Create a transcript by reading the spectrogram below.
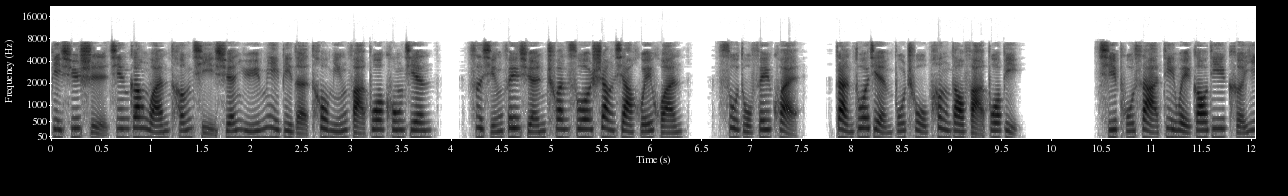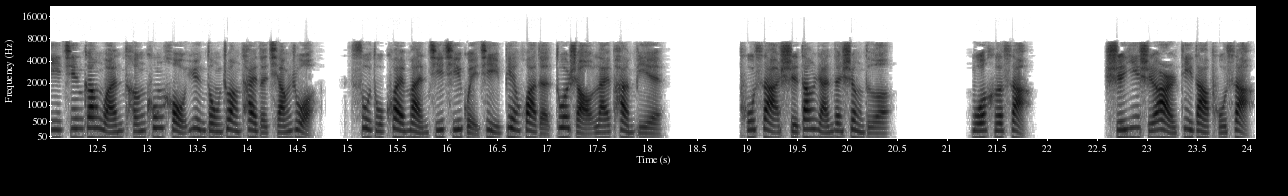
必须使金刚丸腾起，悬于密闭的透明法波空间，自行飞旋穿梭，上下回环，速度飞快，但多见不触碰到法波壁。其菩萨地位高低，可依金刚丸腾空后运动状态的强弱、速度快慢及其轨迹变化的多少来判别。菩萨是当然的圣德。摩诃萨十一十二地大菩萨，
